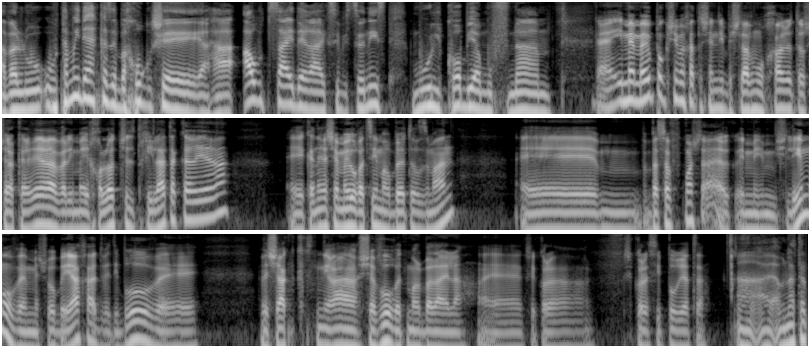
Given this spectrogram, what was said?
אבל הוא, הוא תמיד היה כזה בחור שהאאוטסיידר, האקסהיביציוניסט, מול קובי המופנם. כן, אם הם היו פוגשים אחד את השני בשלב מאוחר יותר של הקריירה, אבל עם היכולות של תחילת הקריירה, אה, כנראה שהם היו רצים הרבה יותר זמן. אה, בסוף, כמו שאתה יודע, הם השלימו והם ישבו ביחד ודיברו, ו... ושק נראה שבור אתמול בלילה, אה, כשכל, ה... כשכל הסיפור יצא. העונת 2003-2004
